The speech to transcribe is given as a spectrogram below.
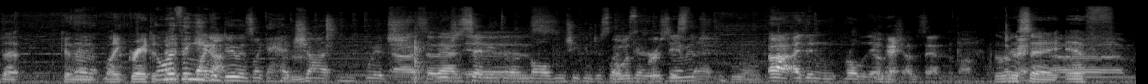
that can Uh, like grant The only advantage? thing you Why could not? do is like a headshot, which Uh, so there's that a setting to is- involved, and she can just let What was the first damage? that. Uh, I didn't roll the damage. Okay. I'm just adding them up. I was Okay. gonna say if Um,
